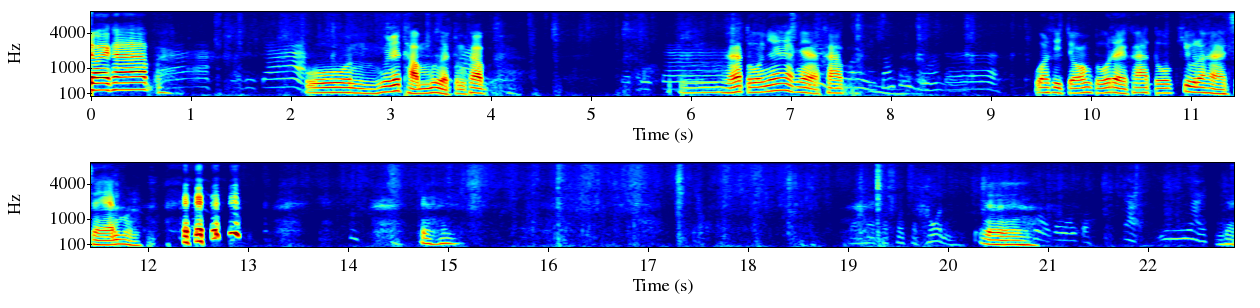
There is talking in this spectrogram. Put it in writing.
จอยครับจ้าสวัสดีจ้าคุณอยู่ในถ้ำเมือดคุณครับสวัสดีจ้าอืมหาตัวยากเนี่ยครับ ต้องขึ้นหัวเด้อก ว่าสิจองตัวได้ค่าตัวคิวละหาแสนหมดเออจ้ะนี่ใหญ่ใหญ่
